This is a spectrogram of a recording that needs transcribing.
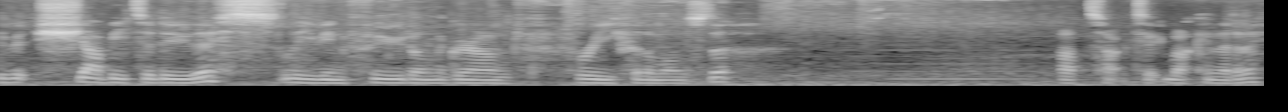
A bit shabby to do this, leaving food on the ground free for the monster. Bad tactic back in the day.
